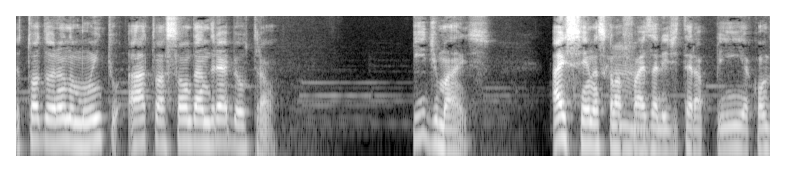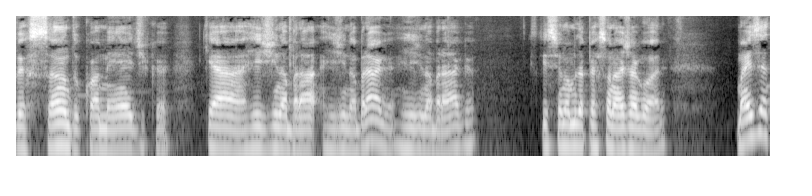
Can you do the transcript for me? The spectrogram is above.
eu tô adorando muito a atuação da Andréa Beltrão. Que demais. As cenas que ela faz ali de terapia, conversando com a médica, que é a Regina, Bra... Regina Braga? Regina Braga. Esqueci o nome da personagem agora. Mas é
